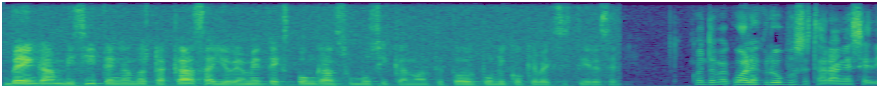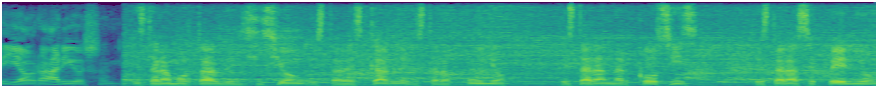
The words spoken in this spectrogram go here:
vengan, visiten a nuestra casa y obviamente expongan su música ¿no? ante todo el público que va a existir ese día. Cuéntame, ¿cuáles grupos estarán ese día, horarios? Estará Mortal de Decisión, estará Scarlet, estará Puño, estará Narcosis, estará Sepelium,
